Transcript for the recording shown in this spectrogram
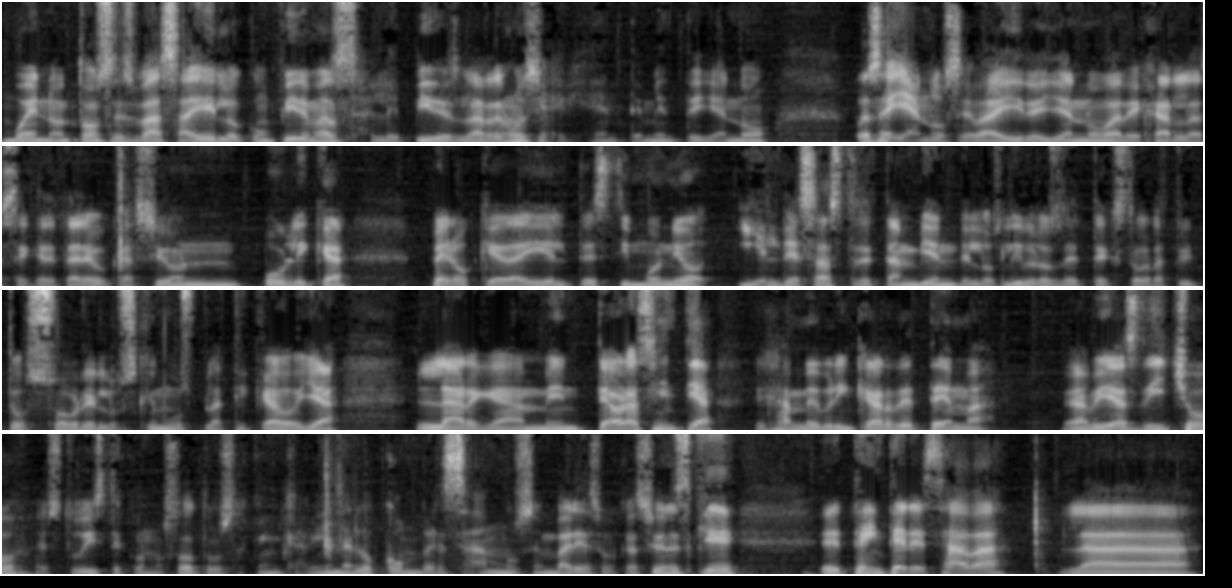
Bueno, entonces vas a ir, lo confirmas, le pides la renuncia, evidentemente ya no, pues ella no se va a ir, ella no va a dejar la Secretaría de Educación Pública, pero queda ahí el testimonio y el desastre también de los libros de texto gratuitos sobre los que hemos platicado ya largamente. Ahora, Cintia, déjame brincar de tema. Habías dicho, estuviste con nosotros aquí en cabina, lo conversamos en varias ocasiones, que eh, te interesaba la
